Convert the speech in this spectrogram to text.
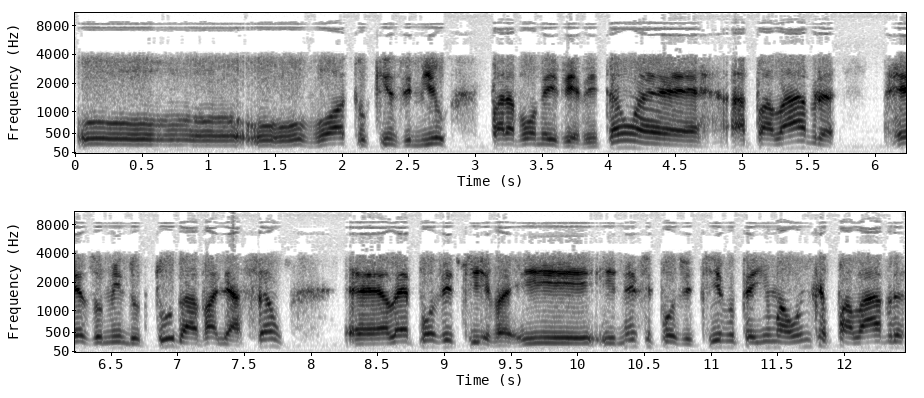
o, o, o voto 15 mil para Volney Weber. Então, é, a palavra, resumindo tudo, a avaliação, é, ela é positiva. E, e nesse positivo tem uma única palavra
